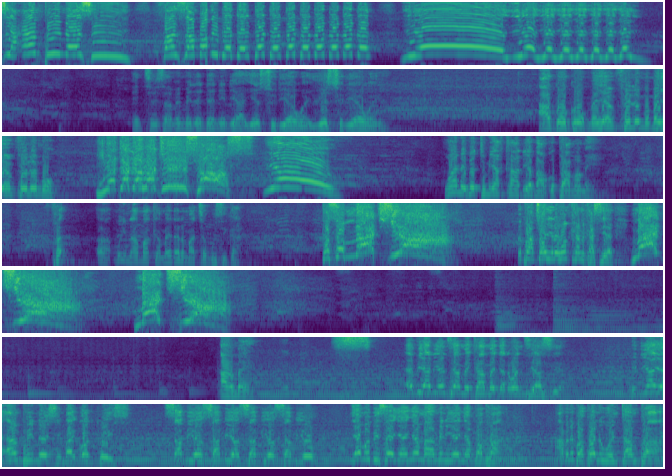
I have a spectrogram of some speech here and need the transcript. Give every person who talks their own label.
Speaker 1: Asia MPNC fansabɔni dededededededede yeah yeah yeah yeah yeah yeah yeah yeah.
Speaker 2: nti sɛ memededa ni deɛ a yesu deɛ wɔ yi yesu deɛ wɔ yi. Agogo mɛyɛ mfele mo mɛyɛ mfele mo yɛdada wa jesus!
Speaker 1: Yeah.
Speaker 2: wọn na ebetumi aka adeɛ baako pɛ ama me? Fɛ a mo nyinaa mo aka mɛdɛ na ma kyɛ mo sika kasa mɛkyia mepatɔ yɛrɛ wɔn ka no kaseɛ. Mɛkyia mɛkyia. amen. Ebi adeɛ nti a meka mɛgya na wɔnte aseɛ. Mede ayɛ mp nation by god grace. Sabio sabio sabio sabio. Yɛ mo bi sɛ yɛnyɛ maame ne yɛnyɛ papa maame ne papa ne wo ntam paa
